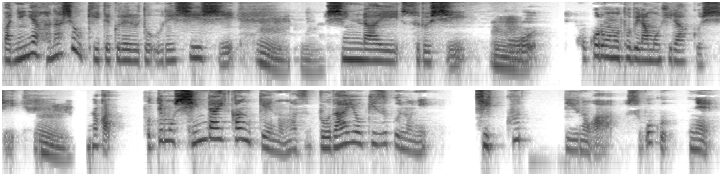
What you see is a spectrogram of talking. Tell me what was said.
ぱ人間話を聞いてくれると嬉しいし、うん。うん。信頼するし、うんこう心の扉も開くし、うん。なんか、とても信頼関係のまず土台を築くのに、聞くっていうのがすごくね、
